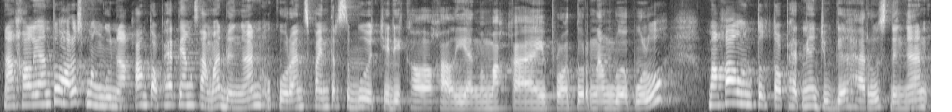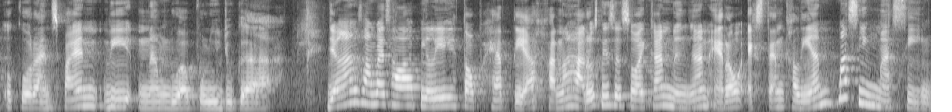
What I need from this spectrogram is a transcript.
nah kalian tuh harus menggunakan top head yang sama dengan ukuran spine tersebut. Jadi, kalau kalian memakai Pro Tour 620, maka untuk top hatnya juga harus dengan ukuran spine di 620 juga. Jangan sampai salah pilih top hat ya, karena harus disesuaikan dengan arrow extend kalian masing-masing.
